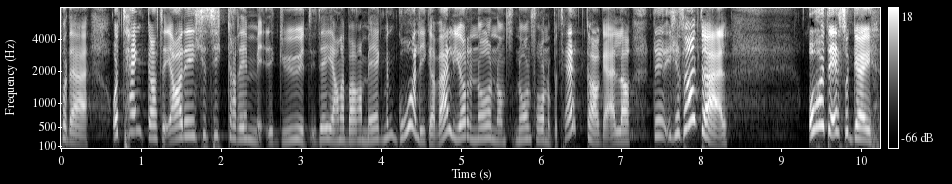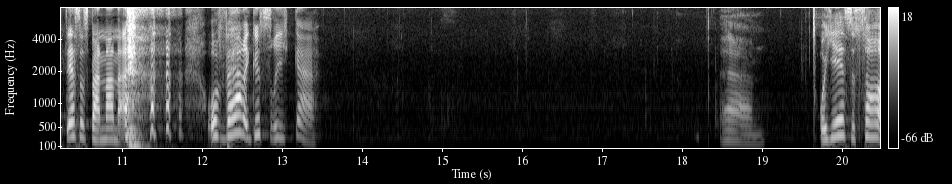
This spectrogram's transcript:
på det. Og tenk at ja, det er ikke sikkert det er Gud, det er gjerne bare meg. Men gå likevel. Gjør det nå når noen får noe potetkake. Eller, det, ikke sant vel? Å, det er så gøy. Det er så spennende. Å være i Guds rike. Um, og Jesus sa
